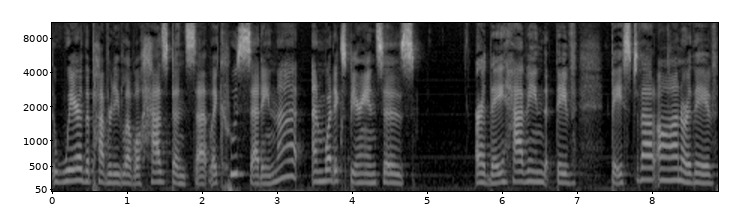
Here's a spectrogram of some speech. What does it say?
where the poverty level has been set like who's setting that and what experiences are they having that they've based that on or they've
